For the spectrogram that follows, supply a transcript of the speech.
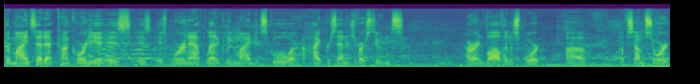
the mindset at Concordia is, is is we're an athletically minded school where a high percentage of our students are involved in a sport of of some sort.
